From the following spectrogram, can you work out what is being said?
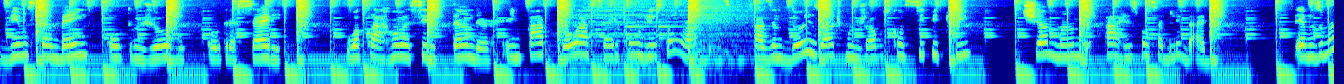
Vimos também outro jogo, outra série, o Oklahoma City Thunder empatou a série com o Houston Rockets, fazendo dois ótimos jogos com CP3 chamando a responsabilidade. Temos uma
